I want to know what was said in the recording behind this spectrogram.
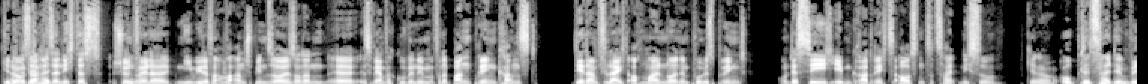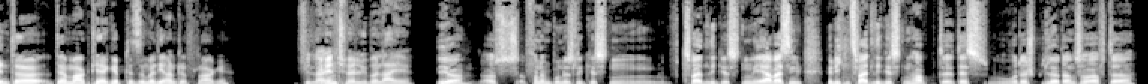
genau, also wir der sagen halt, ja nicht, dass Schönfelder nie wieder von Anfang an spielen soll, sondern äh, es wäre einfach gut, wenn du jemanden von der Bank bringen kannst, der dann vielleicht auch mal einen neuen Impuls bringt. Und das sehe ich eben gerade rechts außen zurzeit nicht so. genau, ob das halt im Winter der Markt hergibt, ist immer die andere Frage. Vielleicht, Eventuell über Laie. ja, aus, von einem Bundesligisten, Zweitligisten, ja, weiß nicht, wenn ich einen Zweitligisten habe, das, wo der Spieler dann so auf der,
